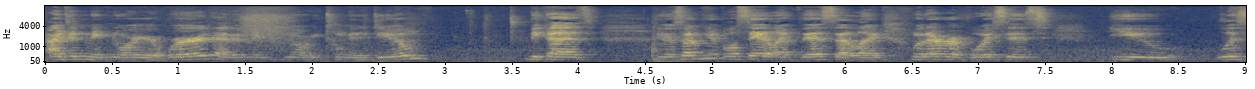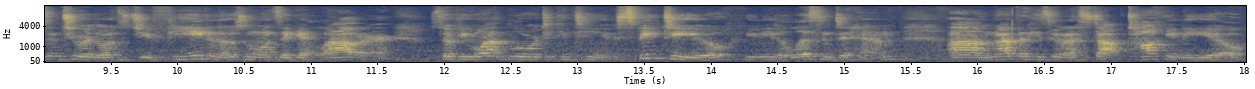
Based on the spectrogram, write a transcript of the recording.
I didn't ignore your word, I didn't ignore what you told me to do, because you know some people say it like this that like whatever voices you listen to are the ones that you feed, and those are the ones that get louder. So if you want the Lord to continue to speak to you, you need to listen to Him. Um, not that He's gonna stop talking to you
